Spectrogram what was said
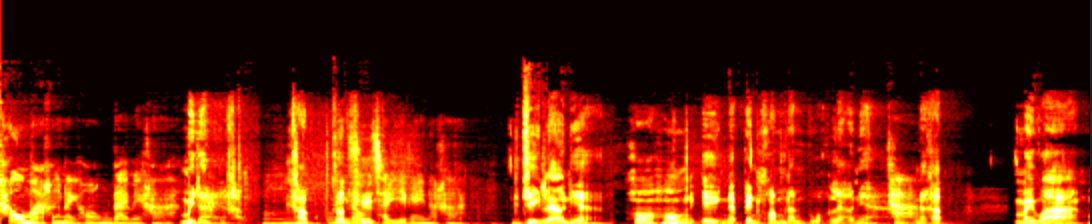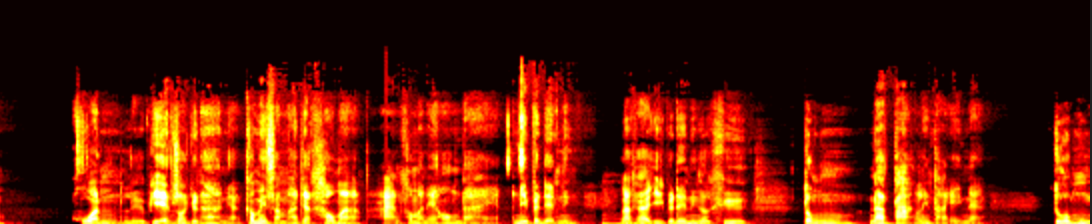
เข้ามาข้างในห้องได้ไหมคะ ไม่ได้นะครับอืมครับตรงก็นี้เราคือใช้ยังไงนะคะ จริงๆแล้วเนี่ยพอห้องเองเนี่ยเป็นความดันบวกแล้วเนี่ยค่ะนะครับ ไม่ว่า ควรหรือ PM 2.5เนี่ยก็ไม่สามารถจะเข้ามาหานเข้ามาในห้องได้ อันนี้ประเด็นหนึ่งอืมแล้วก็อีกประเด็นหนึ่งก็คือ ตรงหน้าต่างอะไรต่างๆเองเนี่ยตัวมุ้ง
